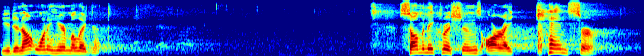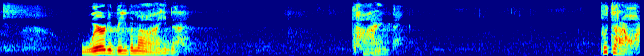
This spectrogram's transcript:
You do not want to hear malignant. So many Christians are a cancer. We're to be benign, kind. Put that on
